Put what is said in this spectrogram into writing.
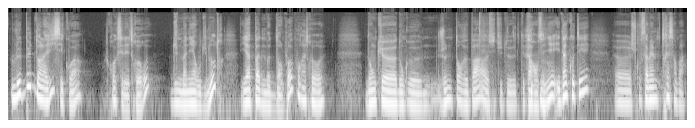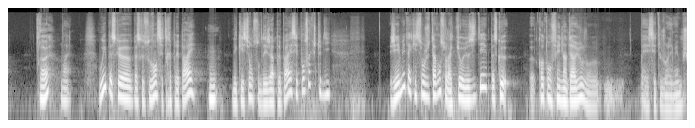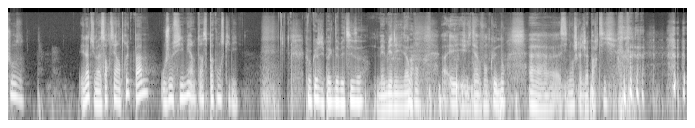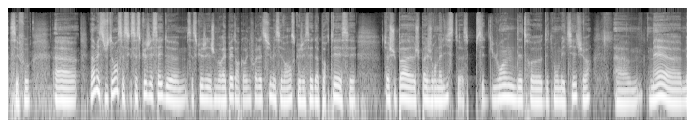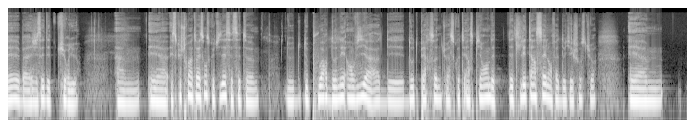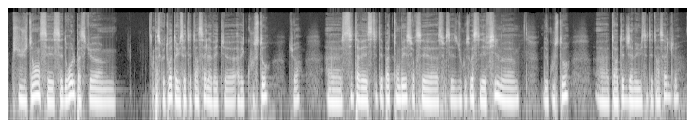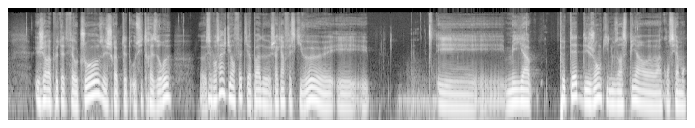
le but dans la vie, c'est quoi? Je crois que c'est d'être heureux, d'une manière ou d'une autre. Il n'y a pas de mode d'emploi pour être heureux. Donc, euh, donc euh, je ne t'en veux pas si tu ne t'es pas renseigné. Et d'un côté, je trouve ça même très sympa. Ah ouais? Ouais. Oui, parce que, parce que souvent, c'est très préparé. Mm. Les questions sont déjà préparées. C'est pour ça que je te dis. J'ai aimé ta question juste avant sur la curiosité, parce que quand on fait une interview, ben, c'est toujours les mêmes choses. Et là, tu m'as sorti un truc, Pam, où je me suis dit, merde, putain, c'est pas con ce qu'il dit. Comme quoi, je dis pas que des bêtises. Mais bien évidemment. Ah, et- évidemment que non. Euh, sinon, je serais déjà parti. c'est faux. Euh, non, mais justement, c'est ce que j'essaye de. C'est ce que je me répète encore une fois là-dessus, mais c'est vraiment ce que j'essaye d'apporter. Et c'est. Tu vois, je suis pas, je suis pas journaliste. c'est- loin d'être d'être mon métier, tu vois. Euh, mais euh, mais bah, j'essaye d'être curieux. Euh, et, ce que je trouve intéressant, ce que tu disais, c'est cette de, de- pouvoir donner envie à, des d'autres personnes, tu vois, ce côté inspirant, d'être l'étincelle en fait de quelque chose, tu vois. Et justement, c'est drôle parce que parce que toi, tu as eu cette étincelle avec, avec Cousteau, tu vois. Euh, si tu si t'étais pas tombé sur ces, euh, sur ces du coup, ouais, c'était des films euh, de Cousteau, euh, tu peut-être jamais eu cette étincelle, tu vois. Et j'aurais peut-être fait autre chose, et je serais peut-être aussi très heureux. Euh, c'est Mm. pour ça que je dis en fait, il y a pas de. Chacun fait ce qu'il veut, et, et, et- mais il y a peut-être des gens qui nous inspirent inconsciemment.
